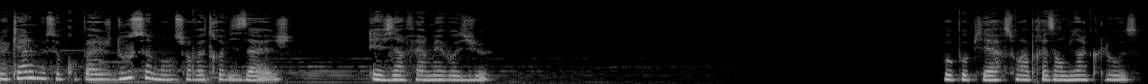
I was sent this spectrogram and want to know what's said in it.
Le calme se propage doucement sur votre visage et vient fermer vos yeux. Vos paupières sont à présent bien closes.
